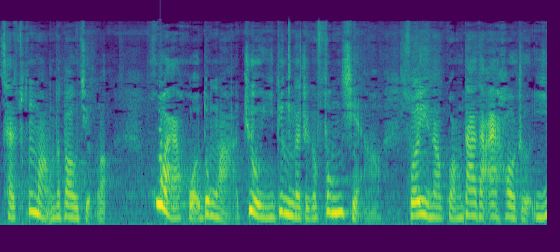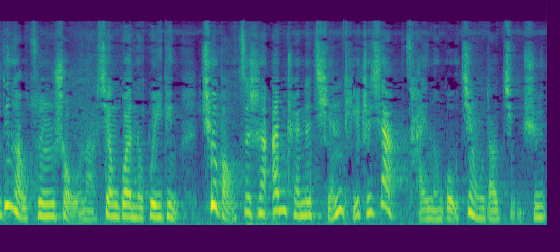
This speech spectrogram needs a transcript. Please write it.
才匆忙的报警了。户外活动啊，具有一定的这个风险啊，所以呢，广大的爱好者一定要遵守呢相关的规定，确保自身安全的前提之下，才能够进入到景区。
